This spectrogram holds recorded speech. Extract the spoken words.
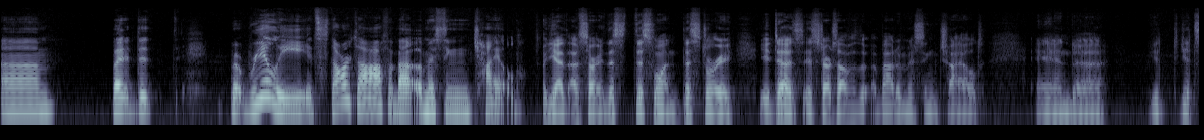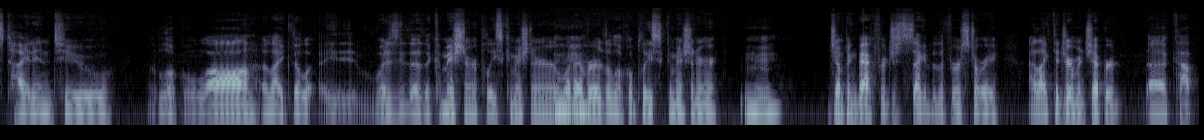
Um, but the but really, it starts off about a missing child. Yeah, I'm sorry. This this one, this story, it does. It starts off with, about a missing child, and uh, it gets tied into local law, like the what is he the the commissioner, police commissioner, or whatever, the local police commissioner. Mm-hmm. Jumping back for just a second to the first story, I like the German Shepherd uh, cop,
